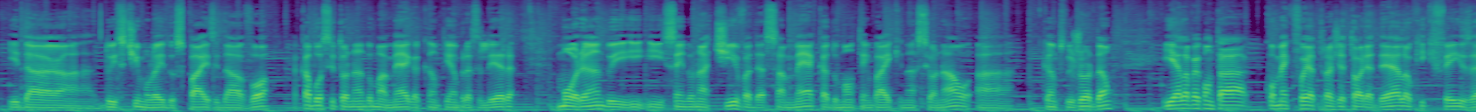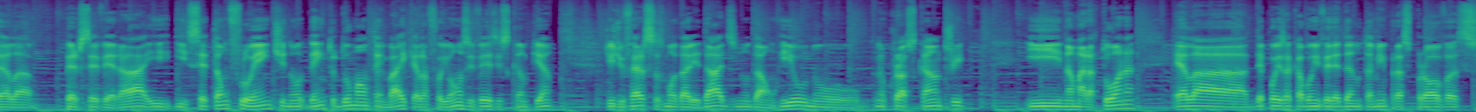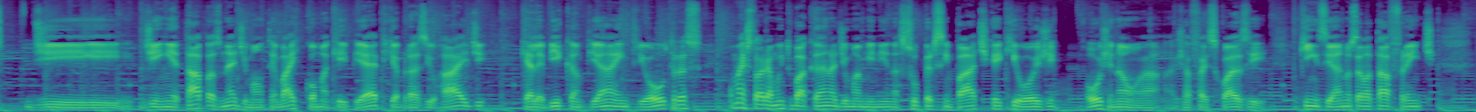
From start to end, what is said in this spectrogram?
e da, do estímulo aí dos pais e da avó, acabou se tornando uma mega campeã brasileira, morando e, e sendo nativa dessa meca do mountain bike nacional, a Campos do Jordão, e ela vai contar como é que foi a trajetória dela, o que, que fez ela perseverar e, e ser tão fluente no, dentro do mountain bike. Ela foi 11 vezes campeã de diversas modalidades, no downhill, no, no cross country e na maratona. Ela depois acabou enveredando também para as provas de, de em etapas né, de mountain bike, como a Cape Epic, a Brasil Ride, que ela é bicampeã, entre outras. Uma história muito bacana de uma menina super simpática e que hoje hoje não, já faz quase 15 anos, ela está à frente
